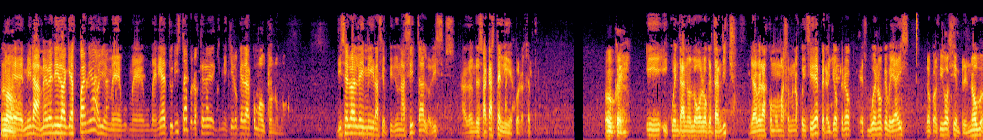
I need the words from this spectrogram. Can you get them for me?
No, Eh, mira, me he venido aquí a España, oye, me, me venía de turista, pero es que me quiero quedar como autónomo. Díselo al de inmigración, pide una cita, lo dices, a donde sacaste el NIE, por ejemplo. ok, Y, y cuéntanos luego lo que te han dicho. Ya verás cómo más o menos coincide, pero yo creo que es bueno que veáis lo que os digo siempre. No,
